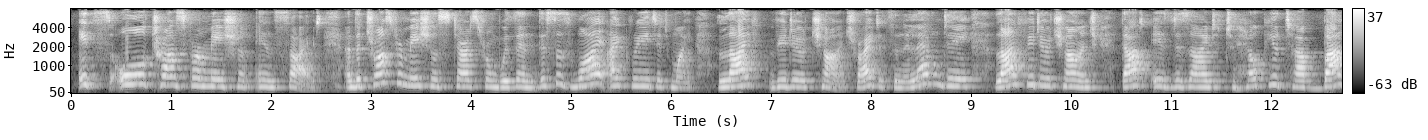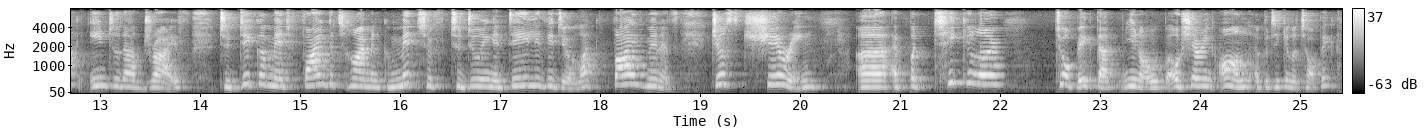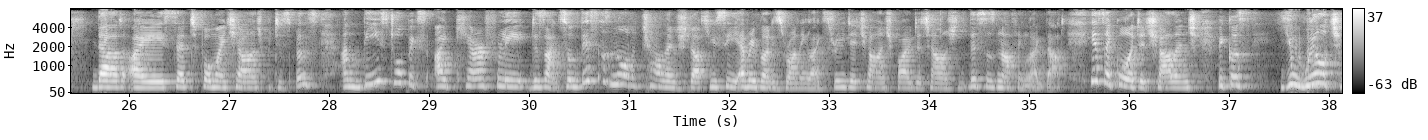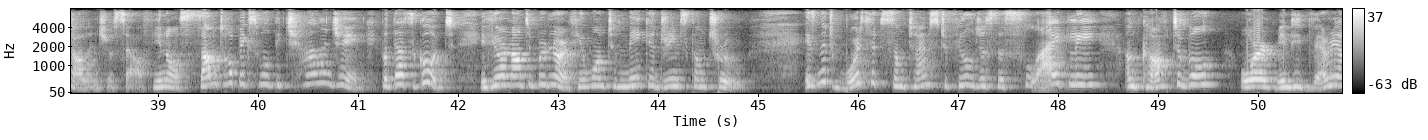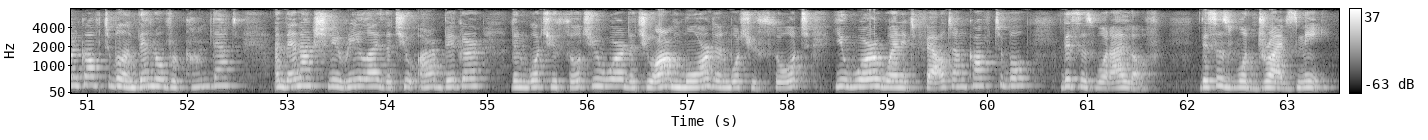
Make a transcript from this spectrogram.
it's all transformation inside. And the transformation starts from within. This is why I created my live video challenge, right? It's an 11 day live video challenge that is designed to help you tap back into that drive to decommit, find the time, and commit to, to doing a daily video, like five minutes, just sharing uh, a particular topic that you know or sharing on a particular topic that i set for my challenge participants and these topics i carefully designed so this is not a challenge that you see everybody's running like three day challenge five day challenge this is nothing like that yes i call it a challenge because you will challenge yourself. You know, some topics will be challenging, but that's good. If you're an entrepreneur, if you want to make your dreams come true, isn't it worth it sometimes to feel just a slightly uncomfortable or maybe very uncomfortable and then overcome that and then actually realize that you are bigger than what you thought you were, that you are more than what you thought you were when it felt uncomfortable. This is what I love. This is what drives me.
